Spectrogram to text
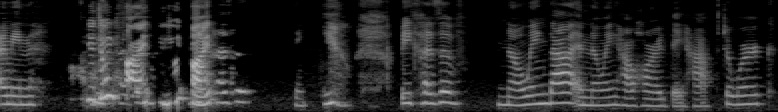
I mean You're doing fine. You're doing fine. of thank you because of knowing that and knowing how hard they have to work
